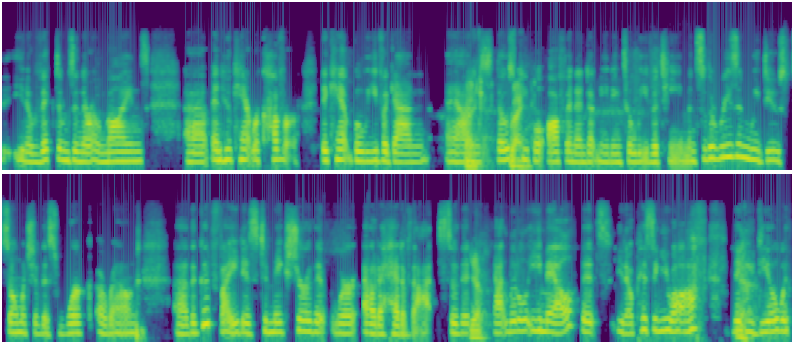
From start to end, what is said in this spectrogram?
you know victims in their own minds uh, and who can't recover. They can't believe again and Right, those right. people often end up needing to leave a team and so the reason we do so much of this work around uh, the good fight is to make sure that we're out ahead of that so that Yeah. that little email that's you know pissing you off that Yeah. you deal with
